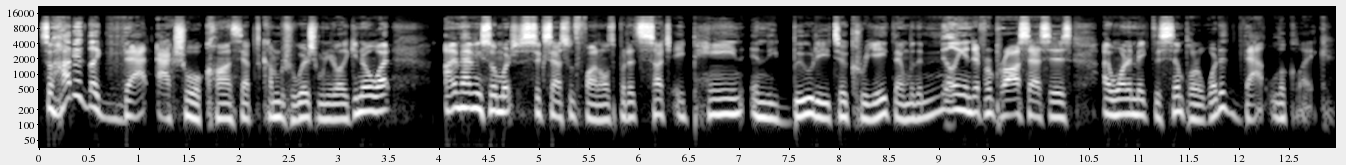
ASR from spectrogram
So, how did like that actual concept come to fruition when you're like, you know what? I'm having so much success with funnels, but it's such a pain in the booty to create them with a million different processes. I want to make this simpler. What did that look like?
